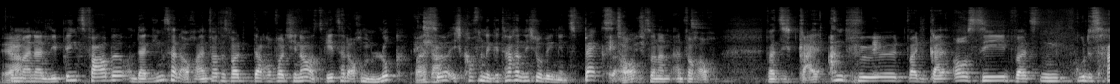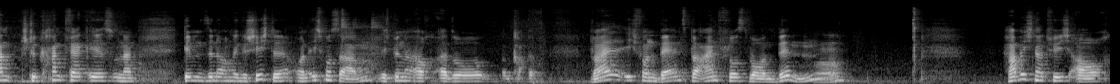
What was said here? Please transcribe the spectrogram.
Ja. in meiner Lieblingsfarbe und da ging es halt auch einfach, das war, darauf wollte ich hinaus, geht halt auch im Look, weißt klar. du? Ich kaufe mir eine Gitarre nicht nur wegen den Specs Ich auch, sondern einfach auch, weil es sich geil anfühlt, weil die geil aussieht, weil es ein gutes Hand, Stück Handwerk ist und dann in dem Sinne auch eine Geschichte und ich muss sagen, ich bin auch, also, weil ich von Bands beeinflusst worden bin, Mhm. Habe ich natürlich auch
